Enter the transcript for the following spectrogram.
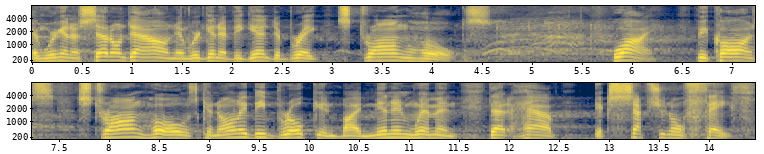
and we're going to settle down and we're going to begin to break strongholds. Why? Because strongholds can only be broken by men and women that have exceptional faith.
